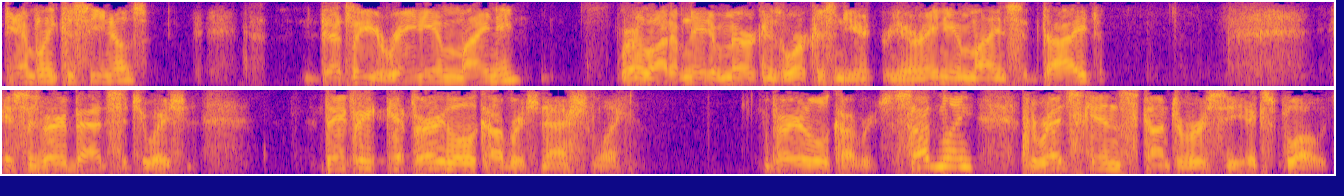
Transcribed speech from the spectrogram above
gambling casinos, deadly uranium mining, where a lot of Native Americans workers in uranium mines have died. It's a very bad situation. They get very little coverage nationally. Very little coverage. Suddenly, the Redskins controversy explodes.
